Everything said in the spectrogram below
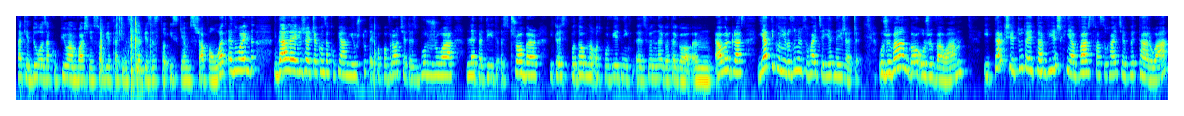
Takie duo zakupiłam właśnie sobie w takim sklepie ze stoiskiem z szafą Wet n Wild. Dalej rzecz, jaką zakupiłam już tutaj po powrocie, to jest Bourjois Le Petit Strawberry i to jest podobno odpowiednik e, słynnego tego Hourglass. Ja tylko nie rozumiem, słuchajcie, jednej rzeczy. Używałam go, używałam i tak się tutaj ta wierzchnia warstwa, słuchajcie, wytarła,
